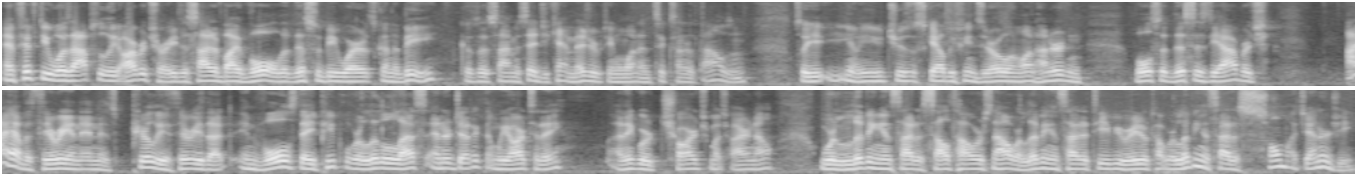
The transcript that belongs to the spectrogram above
And 50 was absolutely arbitrary, decided by Voll that this would be where it's going to be, because as Simon said, you can't measure between 1 and 600,000. So you, you, know, you choose a scale between 0 and 100, and Voll said this is the average. I have a theory, and, and, it's purely a theory, that in Voll's day, people were a little less energetic than we are today. I think we're charged much higher now. We're living inside of cell towers now. We're living inside of TV, radio tower. We're living inside of so much energy.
